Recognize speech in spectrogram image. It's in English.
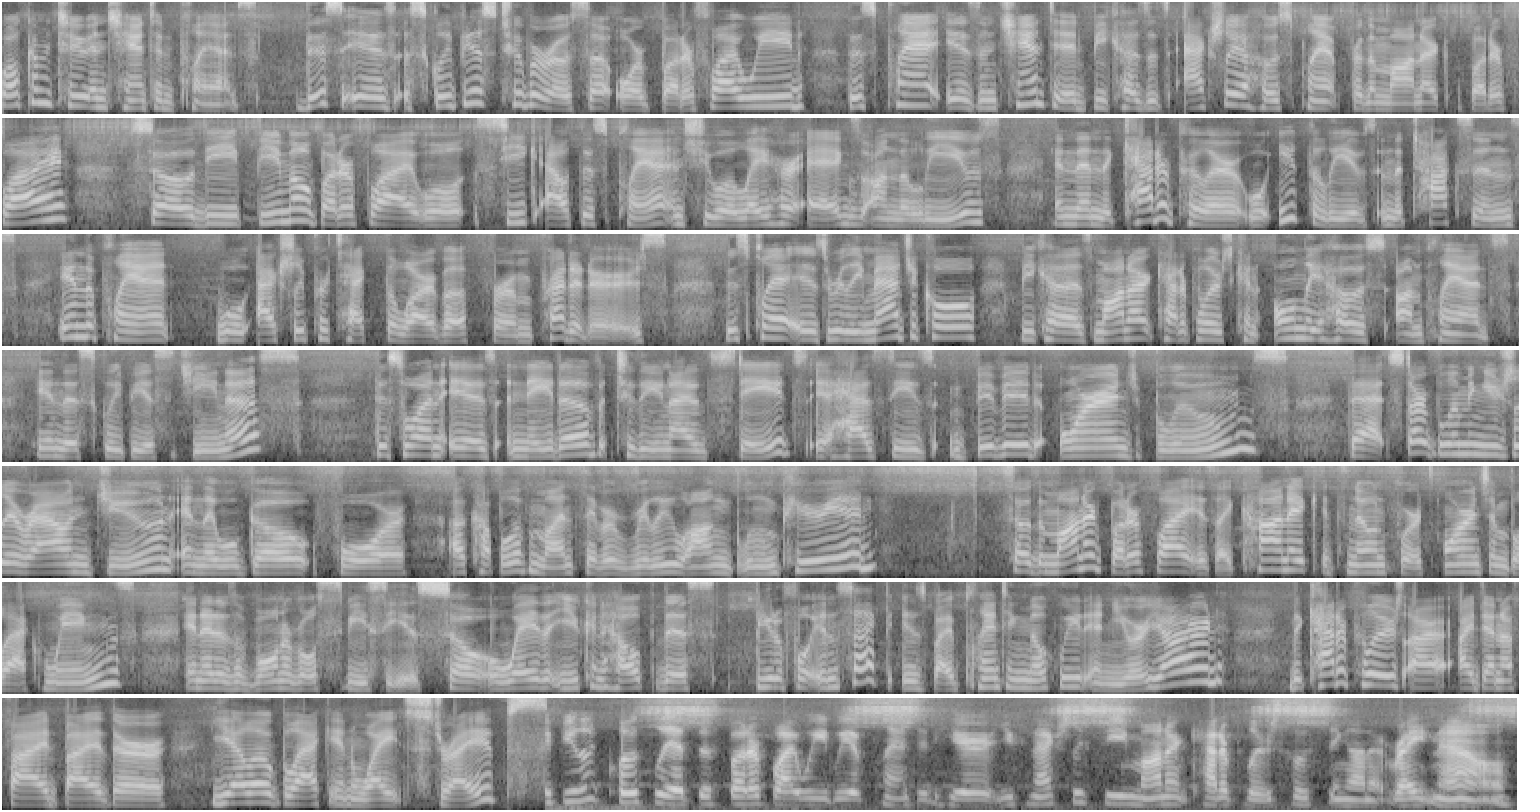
Welcome to Enchanted Plants. This is Asclepias tuberosa or butterfly weed. This plant is enchanted because it's actually a host plant for the monarch butterfly. So the female butterfly will seek out this plant and she will lay her eggs on the leaves and then the caterpillar will eat the leaves and the toxins in the plant will actually protect the larva from predators. This plant is really magical because monarch caterpillars can only host on plants in the Asclepias genus. This one is native to the United States. It has these vivid orange blooms that start blooming usually around June and they will go for a couple of months. They have a really long bloom period. So the monarch butterfly is iconic. It's known for its orange and black wings, and it is a vulnerable species. So a way that you can help this beautiful insect is by planting milkweed in your yard. The caterpillars are identified by their yellow, black, and white stripes. If you look closely at this butterfly weed we have planted here, you can actually see monarch caterpillars hosting on it right now.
